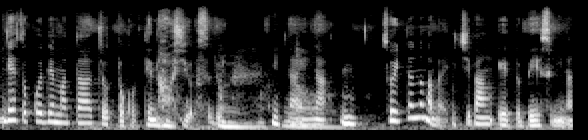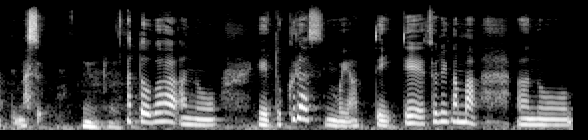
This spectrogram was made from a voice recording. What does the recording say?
で、そこでまたちょっとこう手直しをするみたいな、うん、うん、そういったのがまあ一番、えーと、ベースになってます。うんうん。あとはあの、えー、とクラスもやっていてそれがまああの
